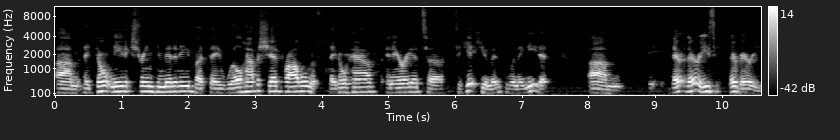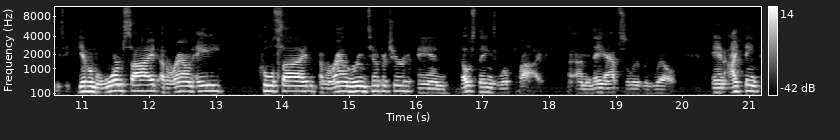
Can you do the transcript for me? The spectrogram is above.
um, they don't need extreme humidity, but they will have a shed problem if they don't have an area to to get humid when they need it. Um, they're they're easy. They're very easy. Give them a warm side of around 80, cool side of around room temperature, and those things will thrive. I mean, they absolutely will. And I think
